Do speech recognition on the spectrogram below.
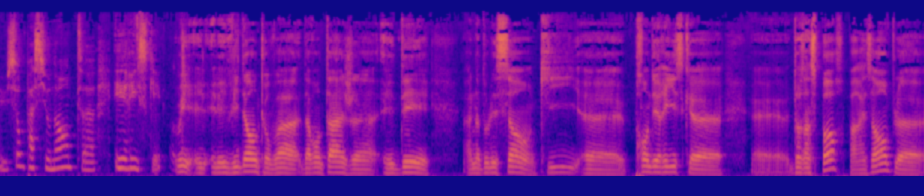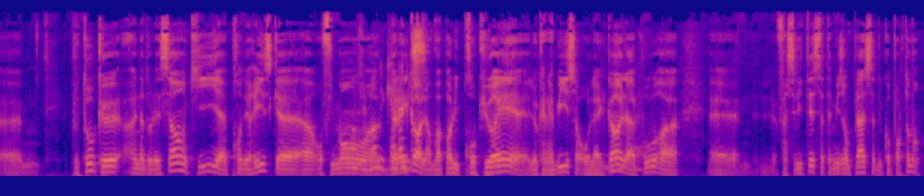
lui sont passionnantes et risquées. Oui, il, est évident qu'on va davantage aider un adolescent qui prend des risques dans un sport, par exemple plutôt qu'un adolescent qui euh, prend des risques euh, en fumant, euh, de l'alcool. On ne va pas lui procurer le cannabis ou l'alcool pour faciliter cette mise en place du comportement.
